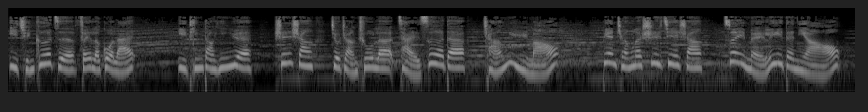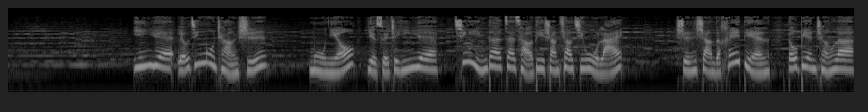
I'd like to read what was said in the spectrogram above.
一群鸽子飞了过来，一听到音乐。身上就长出了彩色的长羽毛，变成了世界上最美丽的鸟。音乐流经牧场时，母牛也随着音乐轻盈的在草地上跳起舞来，身上的黑点都变成了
